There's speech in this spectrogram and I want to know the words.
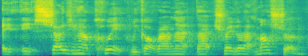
it, it shows you how quick we got around that, that trigger, that mushroom.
